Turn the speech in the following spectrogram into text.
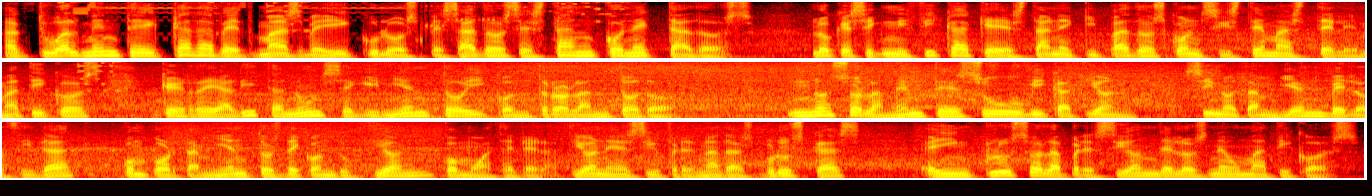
actualmente cada vez más vehículos pesados están conectados, lo que significa que están equipados con sistemas telemáticos que realizan un seguimiento y controlan todo. No solamente su ubicación, sino también velocidad, comportamientos de conducción como aceleraciones y frenadas bruscas e incluso la presión de los neumáticos.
